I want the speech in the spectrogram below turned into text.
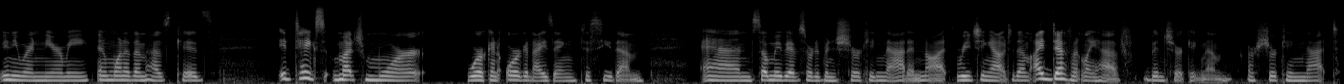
anywhere near me, and one of them has kids. It takes much more work and organizing to see them. And so maybe I've sort of been shirking that and not reaching out to them. I definitely have been shirking them or shirking that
